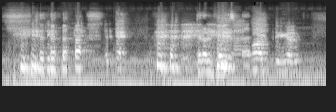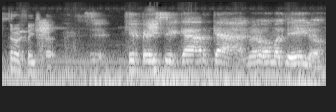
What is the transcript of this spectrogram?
Troll face. Oh, tío. Troll face. GPS carga, nuevo modelo.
